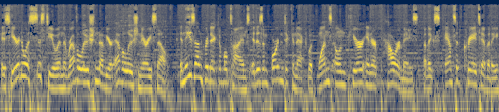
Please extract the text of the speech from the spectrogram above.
is here to assist you in the revolution of your evolutionary self. In these unpredictable times, it is important to connect with one's own pure inner power base of expansive creativity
